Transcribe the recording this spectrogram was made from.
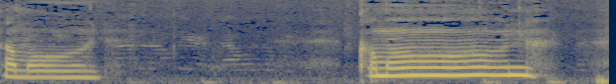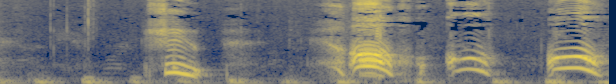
Come on. Come on. Shoot. Oh! Oh! Oh!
